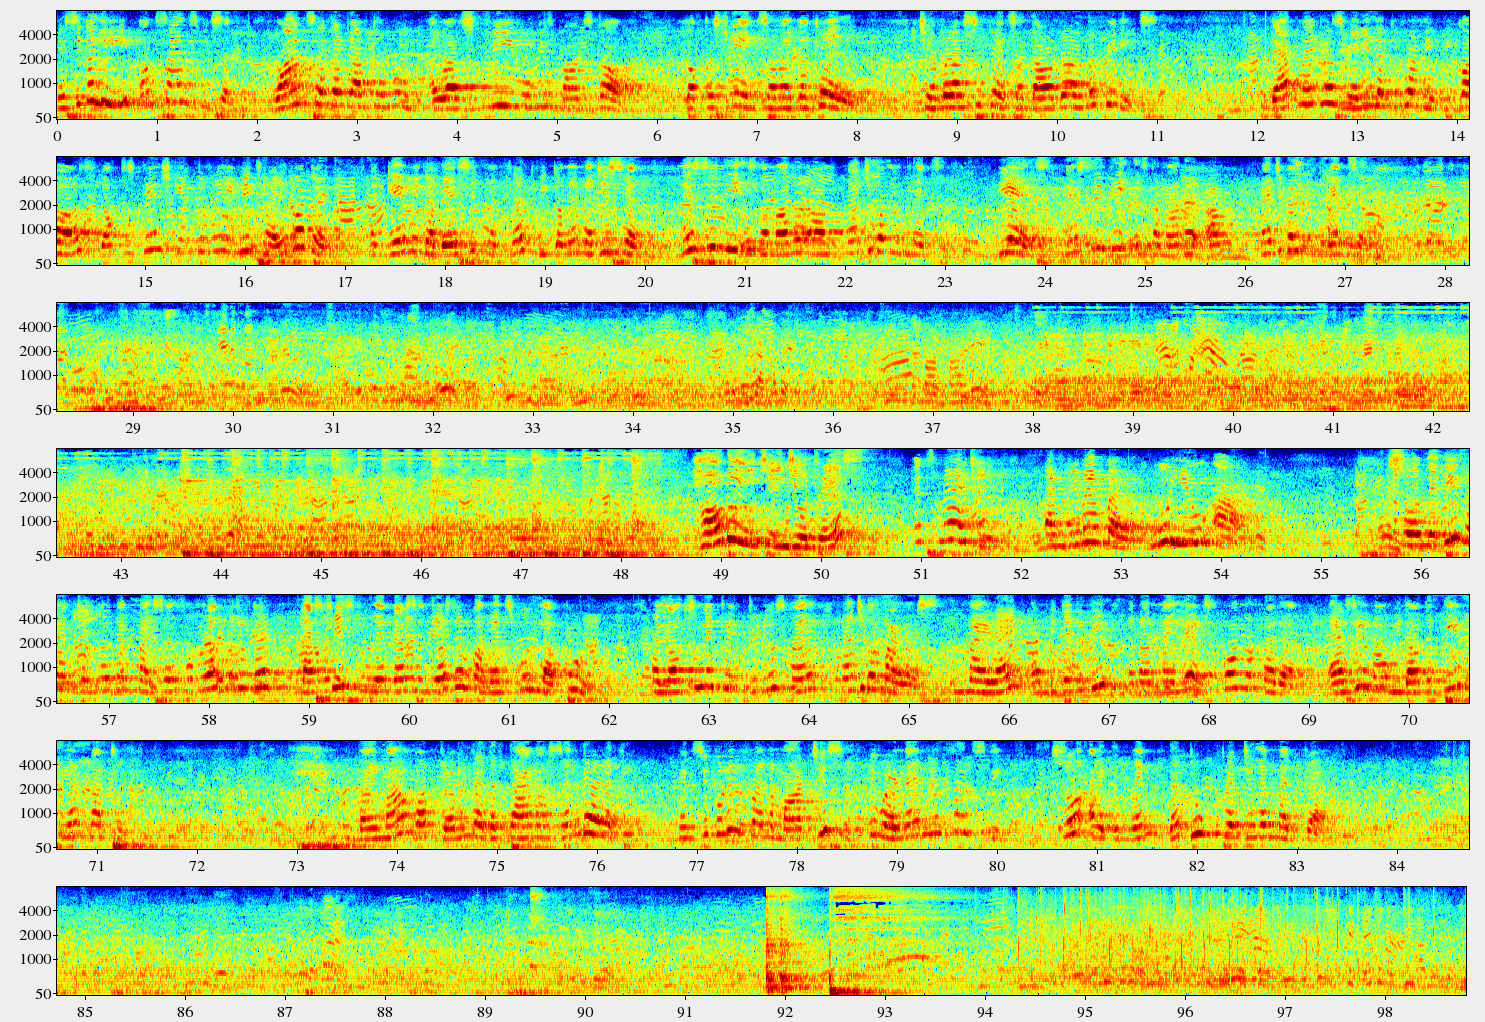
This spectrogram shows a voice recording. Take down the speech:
Basically, on science fiction. One Saturday afternoon, I watched three movies non-stop. Doctor Strange, Samantha Kill, Chamber of Secrets, and The Order of the Phoenix. That night was very lucky for me because Doctor Strange came to me with Harry Potter and gave me the basic method to become a magician. This city is the mother of magical invention. Yes, this city is the mother of magical invention. How do you change your dress? It's magic. And remember who you are. So ladies and gentlemen, myself Umran Majumdar, class 3 student of St. Joseph Convent School, Lapur. I'd also like to introduce my magical partners. On my right, Amrita Devi, and on my left, Pon Nada. As you know, without a team, we are nothing. My mom got troubled at the time of Sandharati when she couldn't find a matches to burn an incense stick. So I invented the Dhuk Prajalan mantra.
